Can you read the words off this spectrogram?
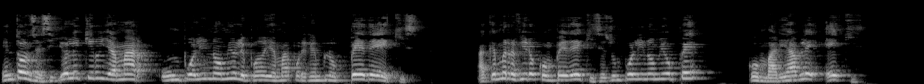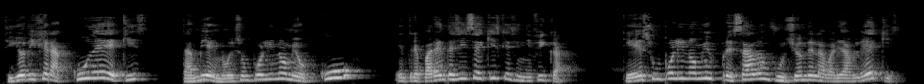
entonces si yo le quiero llamar un polinomio, le puedo llamar por ejemplo p de x. ¿A qué me refiero con p de x? Es un polinomio p con variable x. Si yo dijera q de x, también no es un polinomio q entre paréntesis x, que significa que es un polinomio expresado en función de la variable x.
